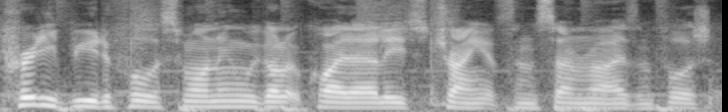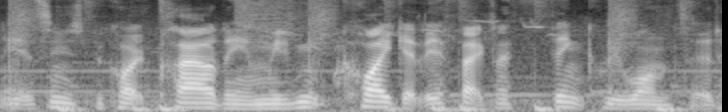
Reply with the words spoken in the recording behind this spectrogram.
pretty beautiful this morning. We got up quite early to try and get some sunrise. Unfortunately, it seems to be quite cloudy and we didn't quite get the effect I think we wanted.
